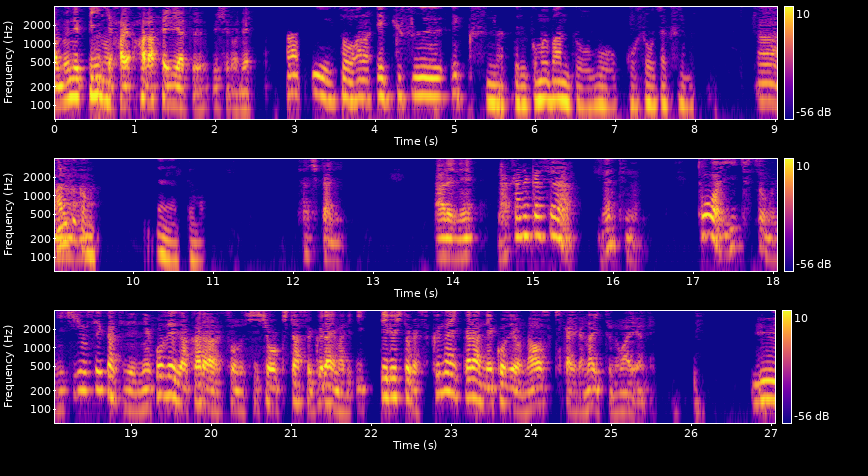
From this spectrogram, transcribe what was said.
あ、胸ピンって張ら張らせるやつ、後ろで。あそう、あの、X、X になってるゴムバンドをこう装着する。ああれとかも、いいなって思確かに。あれね、なかなかさ、なんていうの、とは言いつつも日常生活で猫背だからその支障をきたすぐらいまで行ってる人が少ないから猫背を治す機会がないっていうのもあるよね。う。う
